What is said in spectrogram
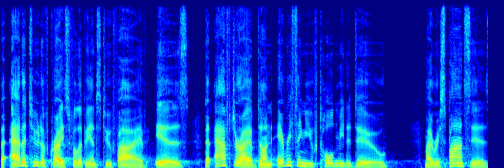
the attitude of Christ, Philippians 2.5, is that after I have done everything you've told me to do, my response is,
